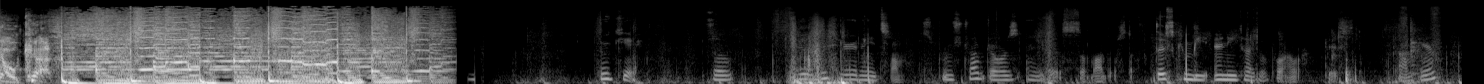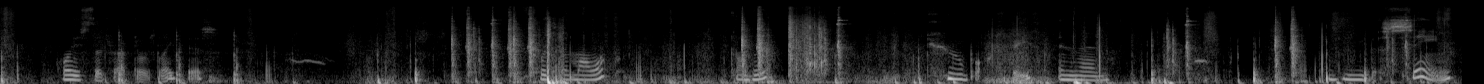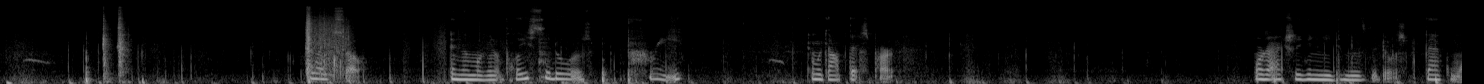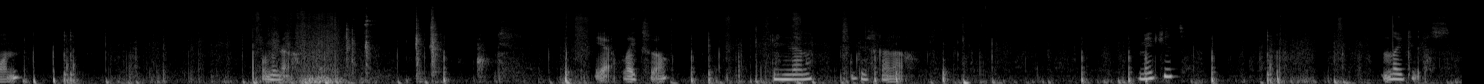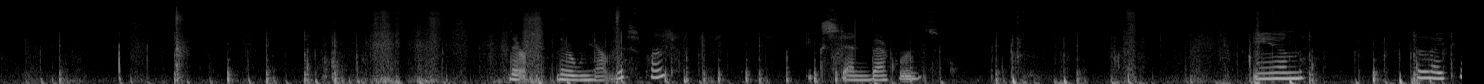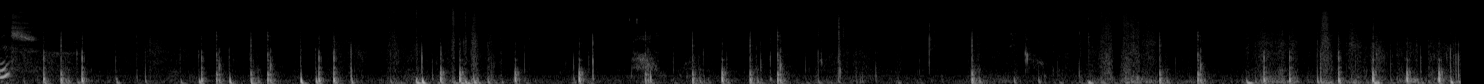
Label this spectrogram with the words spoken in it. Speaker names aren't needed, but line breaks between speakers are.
Hellcat.
Okay, so you're gonna need some spruce trapdoors and just some other stuff. This can be any type of flower. Just come here, place the trapdoors like this, put them all up, come here, two box space, and then do the same, like so. And then we're gonna place the doors pre, and we got this part. We're actually gonna need to move the doors back one. We're gonna, yeah, like so. And then we're just gonna make it like this. There, there we have this part. Extend backwards. And like this.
